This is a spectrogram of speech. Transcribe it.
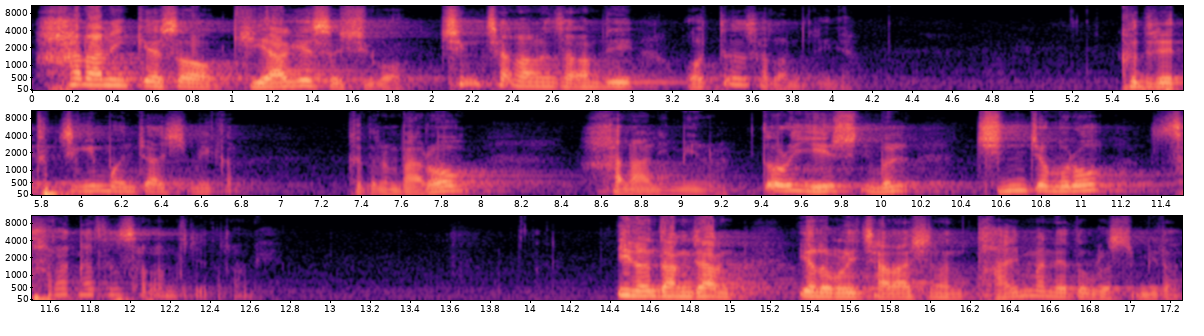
하나님께서 귀하게 쓰시고 칭찬하는 사람들이 어떤 사람들이냐? 그들의 특징이 뭔지 아십니까? 그들은 바로 하나님을 또 예수님을 진정으로 사랑하던 사람들이더라고요. 이는 당장 여러분이 잘 아시는 다윗만 해도 그렇습니다.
